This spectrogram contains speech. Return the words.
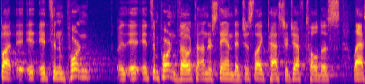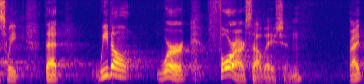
But it, it's an important it's important, though, to understand that just like Pastor Jeff told us last week, that we don't work for our salvation, right?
